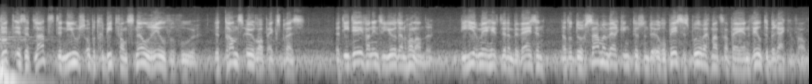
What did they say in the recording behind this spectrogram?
Dit is het laatste nieuws op het gebied van snel railvervoer, de Trans-Europe Express. Het idee van ingenieur Den Hollander, die hiermee heeft willen bewijzen dat er door samenwerking tussen de Europese spoorwegmaatschappijen veel te bereiken valt.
